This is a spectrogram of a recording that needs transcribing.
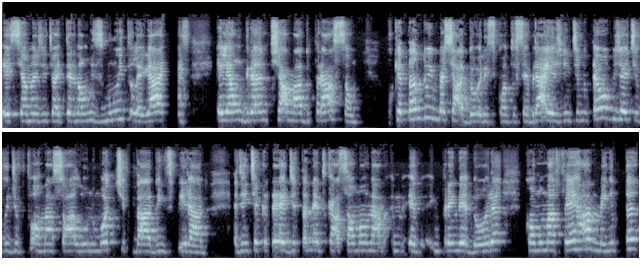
esse ano a gente vai ter nomes muito legais, ele é um grande chamado para ação. Porque tanto embaixadores quanto o Sebrae, a gente não tem o objetivo de formar só aluno motivado, inspirado. A gente acredita na educação empreendedora como uma ferramenta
